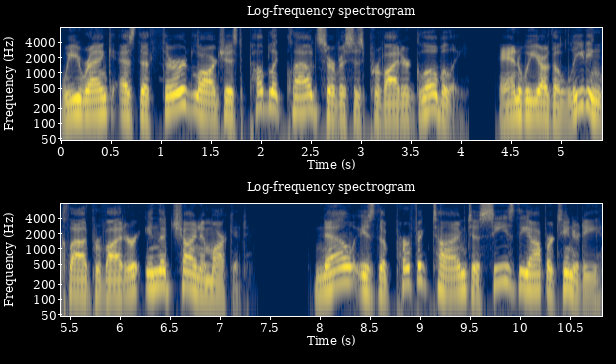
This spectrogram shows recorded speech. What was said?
We rank as the third largest public cloud services provider globally, and we are the leading cloud provider in the China market. Now is the perfect time to seize the opportunity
